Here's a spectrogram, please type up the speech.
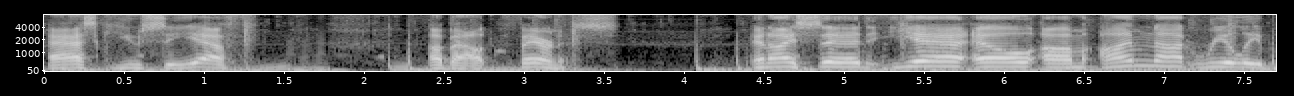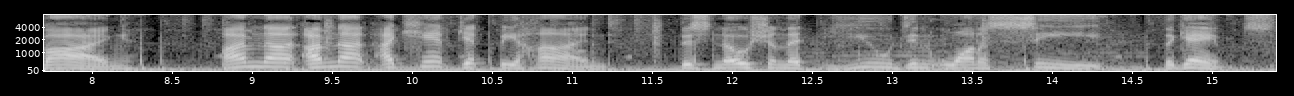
Ask UCF about fairness. And I said, "Yeah, Elle, um, I'm not really buying. I'm not. I'm not. I can't get behind this notion that you didn't want to see the games.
